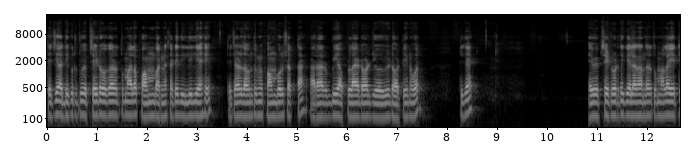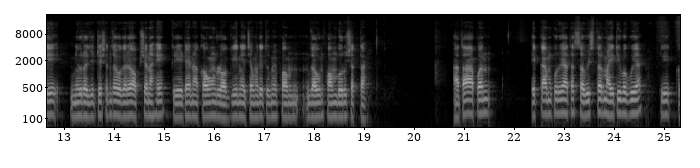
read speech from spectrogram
त्याची अधिकृत वेबसाईट वगैरे तुम्हाला फॉर्म भरण्यासाठी दिलेली आहे. त्याच्यावर जाऊन तुम्ही फॉर्म भरू शकता. R R B apply dot G O V dot इनवर ठीक आहे? या वेबसाईटवरती गेल्यानंतर तुम्हाला येथे न्यू रजिस्ट्रेशनचा वगैरे ऑप्शन आहे. Create and account log in याच्यामध्ये तुम्ही फॉर्म जाऊन फॉर्म भरू शकता. आता आपण एक काम करूया. आता सविस्तर माहिती बघूया की क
